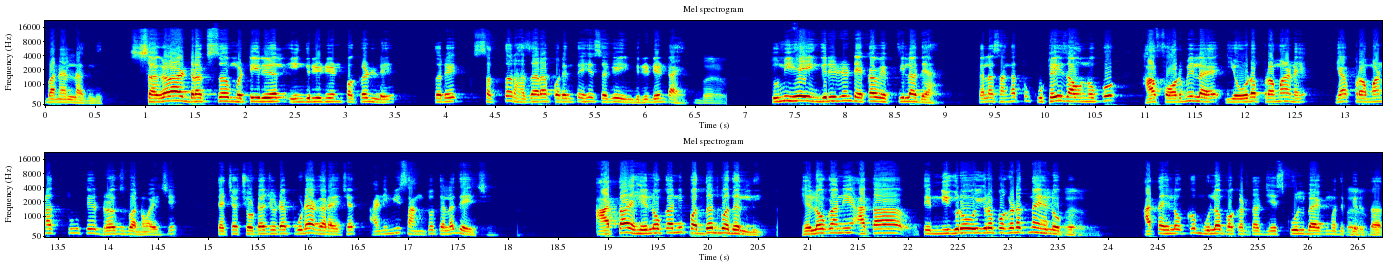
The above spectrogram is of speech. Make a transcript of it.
बनायला लागलेत. सगळा ड्रग्जचं मटेरियल इन्ग्रेडियंट पकडले तर एक सत्तर हजारापर्यंत हे सगळे इन्ग्रेडियंट आहेत. बरोबर. तुम्ही हे इन्ग्रेडियंट एका व्यक्तीला द्या. त्याला सांगा तू कुठेही जाऊ नको. हा फॉर्म्युला आहे एवढं प्रमाण आहे. या प्रमाणात तू ते ड्रग्ज बनवायचे. त्याच्या छोट्या छोट्या पुड्या करायच्यात आणि मी सांगतो त्याला द्यायचे. आता हे लोकांनी पद्धत बदलली. हे लोकांनी आता ते निग्रो वगैरे पकडत नाही हे लोक. आता हे लोक मुलं पकडतात जे स्कूल बॅगमध्ये. फिरतात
